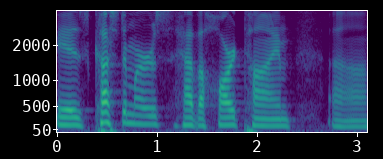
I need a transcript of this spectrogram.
is customers have a hard time uh,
